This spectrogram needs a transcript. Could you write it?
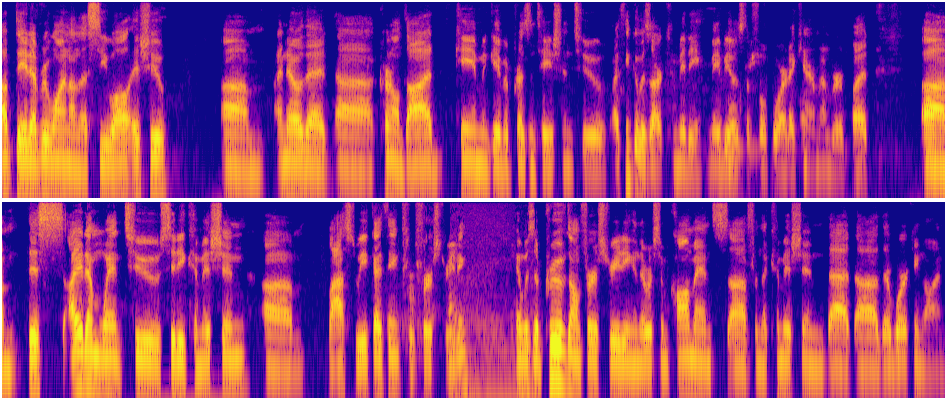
update everyone on the seawall issue. Um, I know that, uh, Colonel Dodd came and gave a presentation to, I think it was our committee, maybe it was the full board, I can't remember, but, um, this item went to city commission, um, last week, I think, for first reading and was approved on first reading. And there were some comments uh, from the commission that uh, they're working on.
